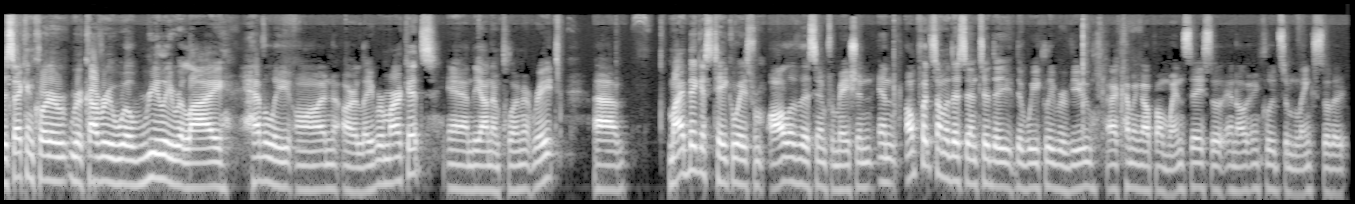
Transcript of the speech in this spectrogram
the second quarter recovery will really rely heavily on our labor markets and the unemployment rate. Um, my biggest takeaways from all of this information, and I'll put some of this into the, the weekly review uh, coming up on Wednesday, so and I'll include some links so that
